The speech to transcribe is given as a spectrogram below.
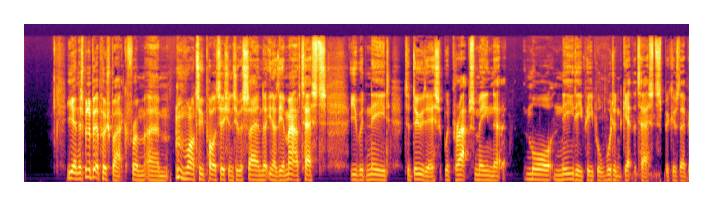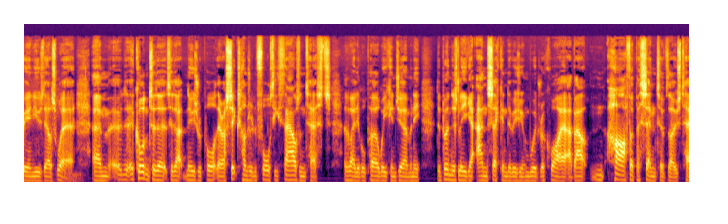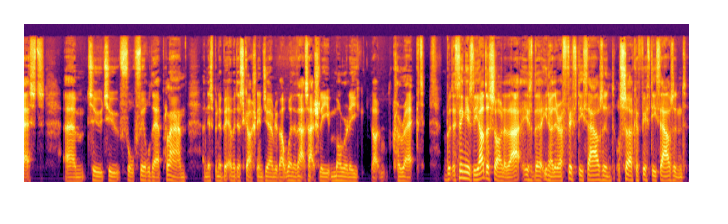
Yeah, and there's been a bit of pushback from um, one or two politicians who are saying that you know the amount of tests you would need to do this would perhaps mean that more needy people wouldn't get the tests because they're being used elsewhere. Um, according to the to that news report, there are 640,000 tests available per week in Germany. The Bundesliga and Second Division would require about half a percent of those tests um, to to fulfil their plan. And there's been a bit of a discussion in Germany about whether that's actually morally like, correct. But the thing is, the other side of that is that you know there are fifty thousand or circa fifty thousand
